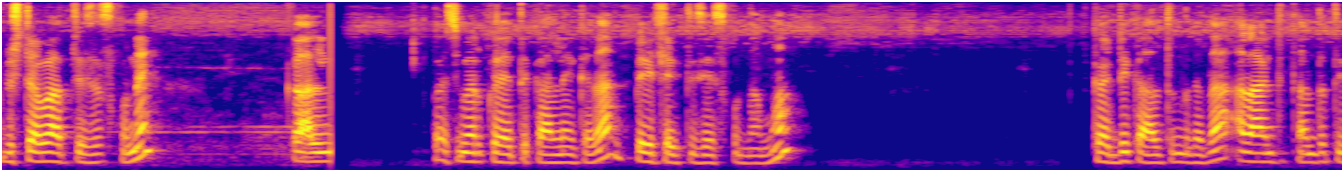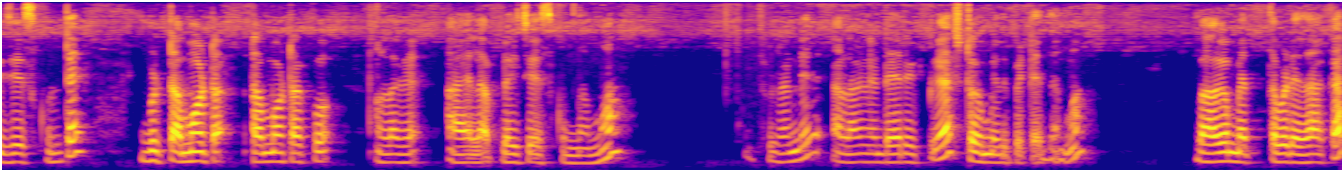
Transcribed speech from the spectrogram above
స్టవ్ ఆఫ్ చేసేసుకుని కాలి పచ్చిమిరపకాయలు అయితే కాలినాయి కదా ప్లేట్లోకి తీసేసుకుందాము. గడ్డి కాలుతుంది కదా అలాంటి అంతా తీసేసుకుంటే ఇప్పుడు టమోటా టమోటాకు అలాగే ఆయిల్ అప్లై చేసుకుందాము. చూడండి అలాగే డైరెక్ట్గా స్టవ్ మీద పెట్టేద్దాము. బాగా మెత్తబడేదాకా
